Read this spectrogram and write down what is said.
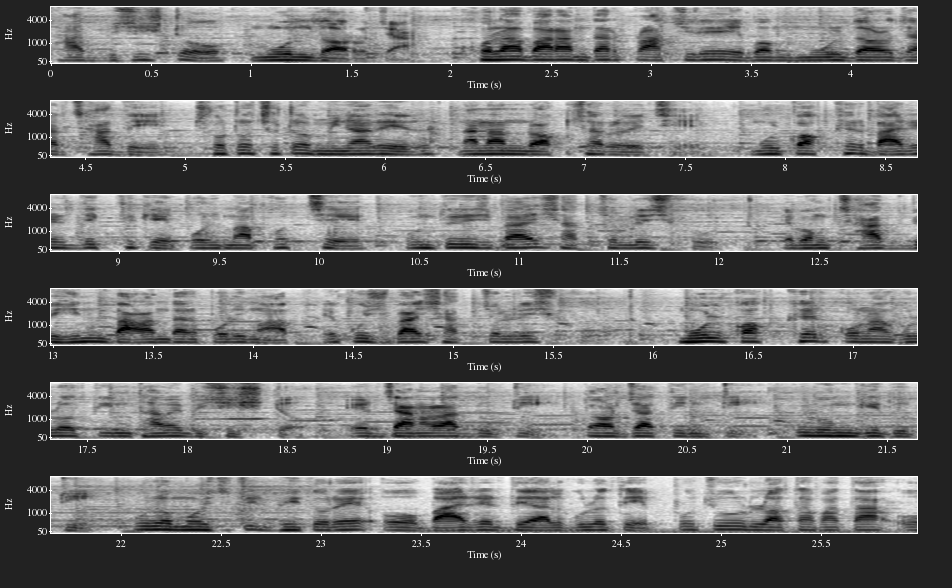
ছাদ বিশিষ্ট মূল দরজা। খোলা বারান্দার প্রাচীরে এবং মূল দরজার ছাদে ছোট ছোট মিনারের নানান নকশা রয়েছে। মূল কক্ষের বাইরের দিক থেকে পরিমাপ হচ্ছে উনত্রিশ বাই সাতচল্লিশ ফুট এবং ছাদবিহীন বারান্দার পরিমাপ একুশ বাই সাতচল্লিশ ফুট। মূল কক্ষের কোনাগুলো তিন থামে বিশিষ্ট। এর জানালা দুটি, দরজা তিনটি কুলুঙ্গি দুটি। পুরো মসজিদটির ভিতরে ও বাইরের দেয়ালগুলোতে প্রচুর লতাপাতা ও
